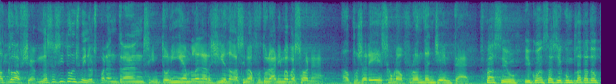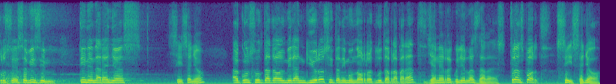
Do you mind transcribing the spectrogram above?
el Clopsham necessita uns minuts per entrar en sintonia amb l'energia de la seva futura ànima bessona. El posaré sobre el front d'en Jametat. Faci-ho, i quan s'hagi completat el procés, avisi'm. Tinent Arenyes, Sí, senyor. ha consultat a l'almirant Gyuro si tenim un nou recluta preparat? Ja n'he recollit les dades. Transport. Sí, senyor.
